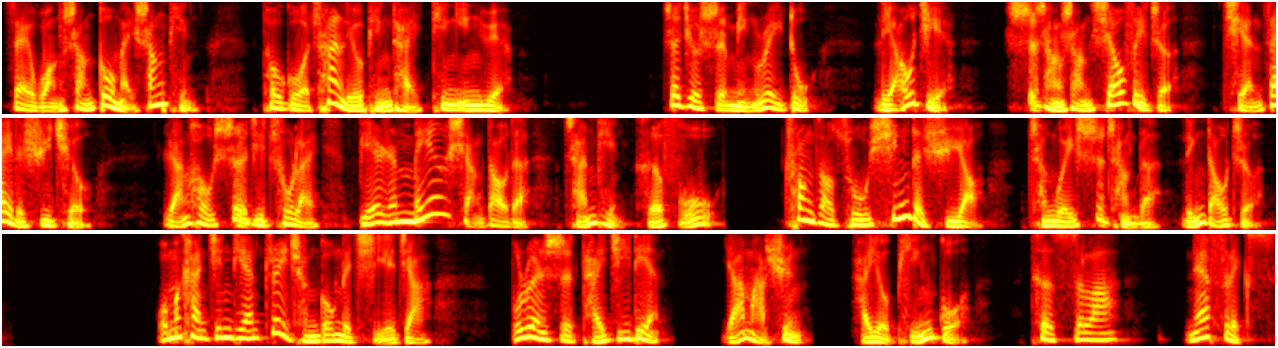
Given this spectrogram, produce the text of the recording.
在网上购买商品？透过串流平台听音乐，这就是敏锐度，了解市场上消费者潜在的需求，然后设计出来别人没有想到的产品和服务，创造出新的需要，成为市场的领导者。我们看今天最成功的企业家，不论是台积电、亚马逊，还有苹果、特斯拉、Netflix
